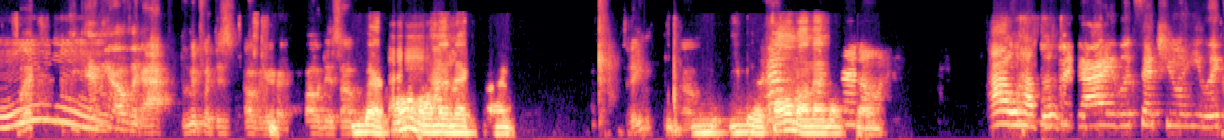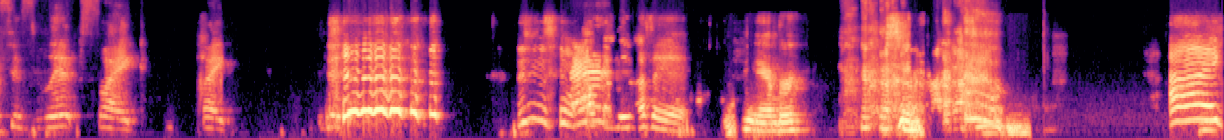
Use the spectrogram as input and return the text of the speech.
Mm. So me, I was like, ah, let me put this over here. Hold this up. You better calm on that next time. See? No. You better calm on that next time. I will have to. The guy looks at you and he licks his lips like, like. This you see I said? I said. Amber. I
